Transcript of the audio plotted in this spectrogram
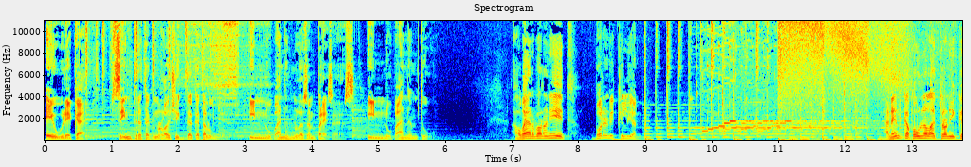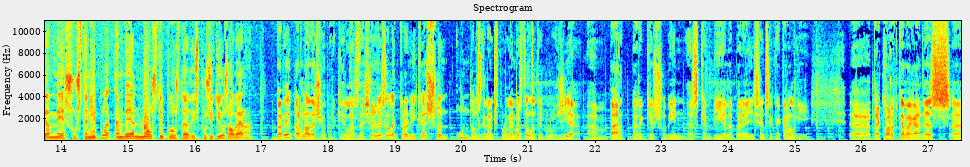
Eurecat, centre tecnològic de Catalunya. Innovant amb les empreses. Innovant amb tu. Albert, bona nit. Bona nit, Kilian. Anem cap a una electrònica més sostenible, també en nous tipus de dispositius, Albert? Va bé parlar d'això perquè les deixalles electròniques són un dels grans problemes de la tecnologia, en part perquè sovint es canvia d'aparell sense que calgui. Eh, D'acord que a vegades eh,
